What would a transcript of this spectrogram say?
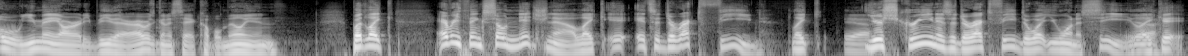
Oh, you may already be there. I was gonna say a couple million, but like everything's so niche now. Like it, it's a direct feed. Like Yeah. your screen is a direct feed to what you want to see. Yeah. Like it,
